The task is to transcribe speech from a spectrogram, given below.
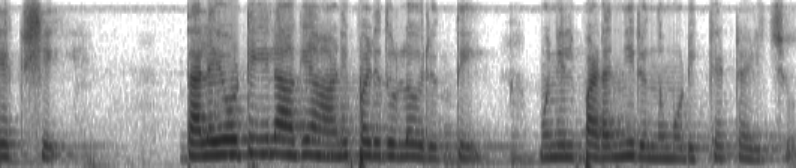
യക്ഷി. തലയോട്ടിയിലാകെ ആണിപ്പഴുതുള്ള ഒരുത്തി മുന്നിൽ പടഞ്ഞിരുന്നു മുടിക്കെട്ടഴിച്ചു.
